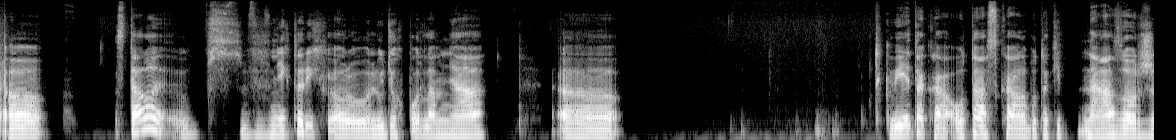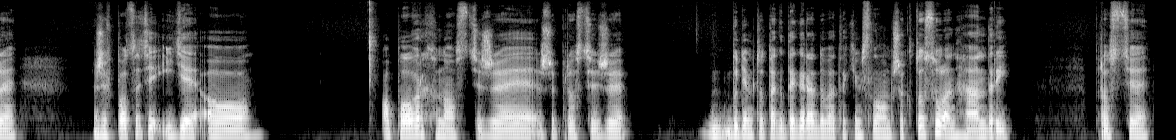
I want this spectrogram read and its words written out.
Uh, stále v niektorých ľuďoch podľa mňa uh, tkvie taká otázka alebo taký názor, že, že v podstate ide o, o povrchnosť, že, že proste, že budem to tak degradovať takým slovom, však to sú len handry. Proste,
